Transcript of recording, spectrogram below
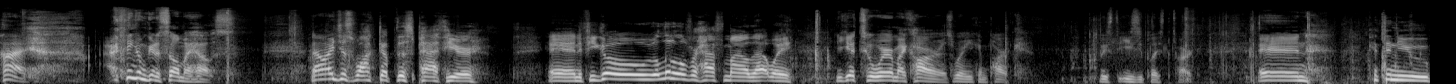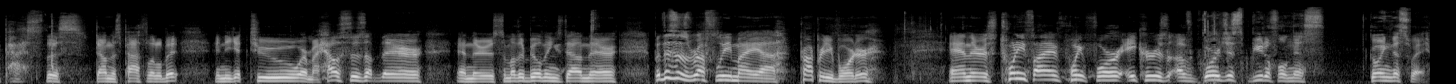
Hi, I think I'm gonna sell my house. Now I just walked up this path here, and if you go a little over half a mile that way, you get to where my car is, where you can park. At least the easy place to park. And continue past this, down this path a little bit, and you get to where my house is up there, and there's some other buildings down there. But this is roughly my uh, property border, and there's 25.4 acres of gorgeous beautifulness going this way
